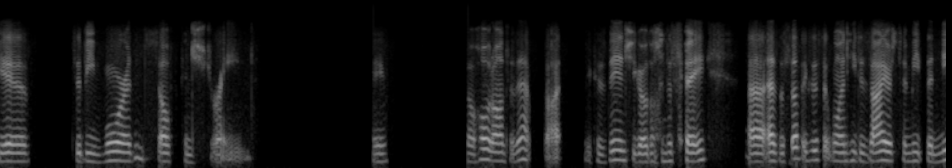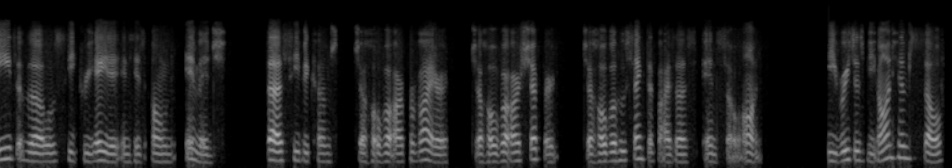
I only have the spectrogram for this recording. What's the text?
give, to be more than self constrained. Okay? So hold on to that thought because then she goes on to say, uh, as the self existent one, he desires to meet the needs of those he created in his own image. Thus, he becomes Jehovah our provider, Jehovah our shepherd, Jehovah who sanctifies us, and so on. He reaches beyond himself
